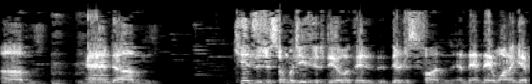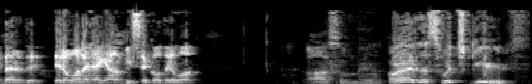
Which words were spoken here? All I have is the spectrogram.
Um, and um, kids are just so much easier to deal with. They, they're just fun, and then they want to get better. They, they don't want to hang out and be sick all day long. Awesome, man. All right, let's switch gears.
